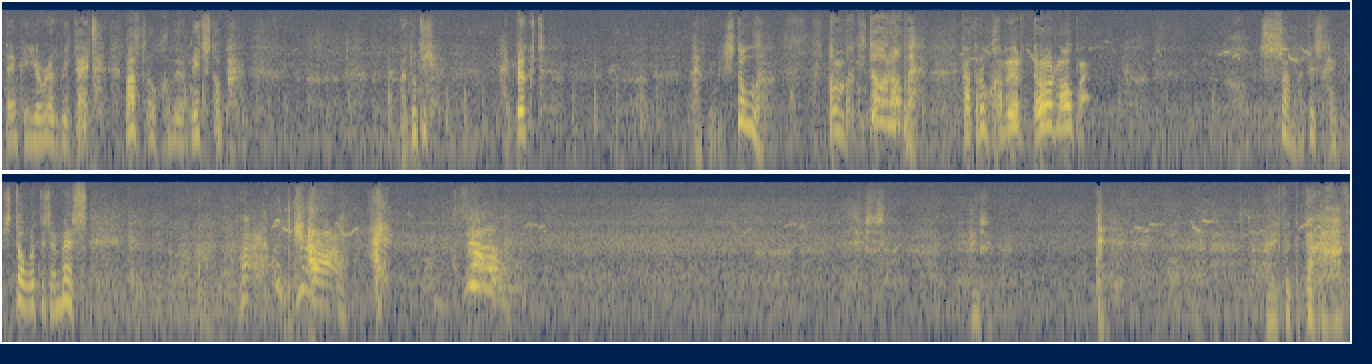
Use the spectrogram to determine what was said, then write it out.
Denk in je rugby-tijd. Wat er ook gebeurt, niet stoppen. Wat doet hij? Hij bukt. Hij heeft een pistool. Donder niet doorlopen. Wat er ook gebeurt, doorlopen. Godsamme, het is geen pistool, het is een mes. Hij heeft me te pakken gehad.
